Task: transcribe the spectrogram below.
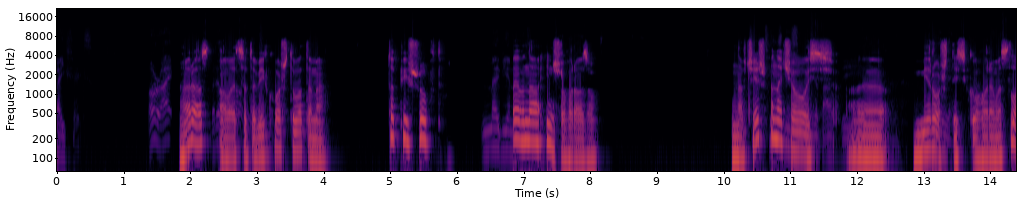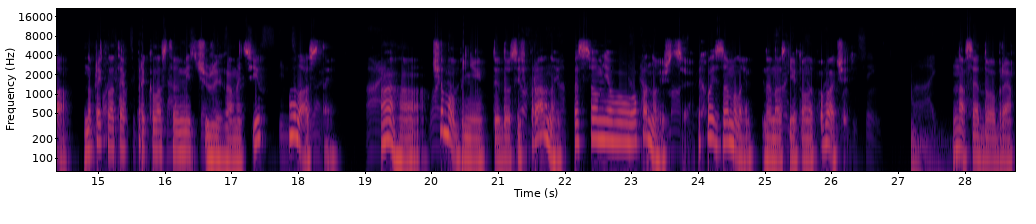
Гаразд, але це тобі коштуватиме. То пішов Певно, іншого разу. Навчиш мене чогось е, мірошницького ремесла? Наприклад, як прикласти вміст чужих гаманців власний. Ага, чому б ні? Ти досить вправний? Без сумніву, опануєш це. Приходь за млин, де нас ніхто не побачить. На все добре.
